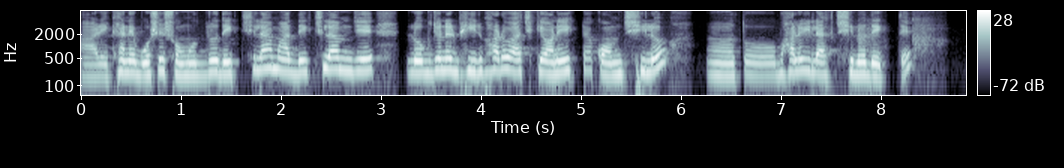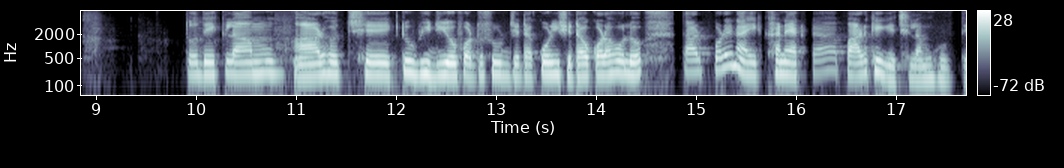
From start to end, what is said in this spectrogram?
আর এখানে বসে সমুদ্র দেখছিলাম আর দেখছিলাম যে লোকজনের ভিড়ভাড়ও আজকে অনেকটা কম ছিল। তো ভালোই লাগছিল দেখতে। তো দেখলাম আর হচ্ছে একটু ভিডিও ফটোশ্যুট যেটা করি সেটাও করা হলো। তারপরে না এখানে একটা পার্কে গেছিলাম ঘুরতে।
